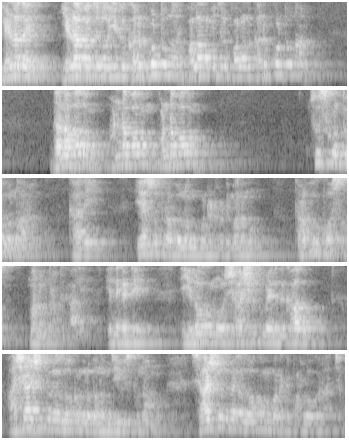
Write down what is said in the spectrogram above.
ఇళ్ళని ఇళ్ళ మధ్యలో ఇళ్ళు కలుపుకుంటున్నారు పొలాల మధ్యలో పొలాలు కలుపుకుంటున్నారు. ధనబలం అండబలం కొండబలం చూసుకుంటూ ఉన్నారు. కానీ యేసు ప్రభు నమ్ముకున్నటువంటి మనము ప్రభు కోసం మనం బ్రతకాలి. ఎందుకంటే ఈ లోకము శాశ్వతమైనది కాదు. అశాశ్వతమైన లోకములు మనం జీవిస్తున్నాము. శాశ్వతమైన లోకము మనకి పరలోక రాజ్యం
